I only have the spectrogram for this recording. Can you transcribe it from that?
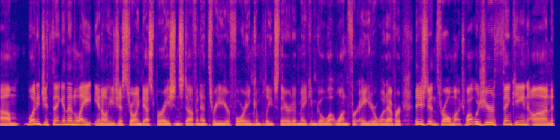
Um, what did you think? And then late, you know, he's just throwing desperation stuff and had three or four incompletes there to make him go what one for eight or whatever. They just just didn't throw much. What was your thinking on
